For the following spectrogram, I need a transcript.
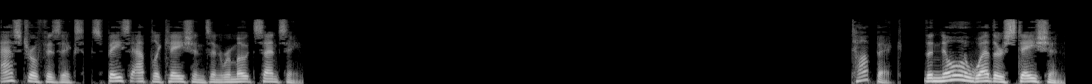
Astrophysics, Space Applications and Remote Sensing. The NOAA Weather Station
